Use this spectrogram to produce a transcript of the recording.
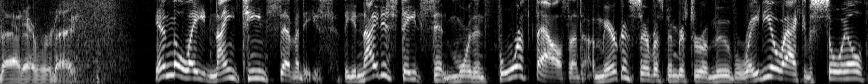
that, every day. In the late 1970s, the United States sent more than 4,000 American service members to remove radioactive soil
